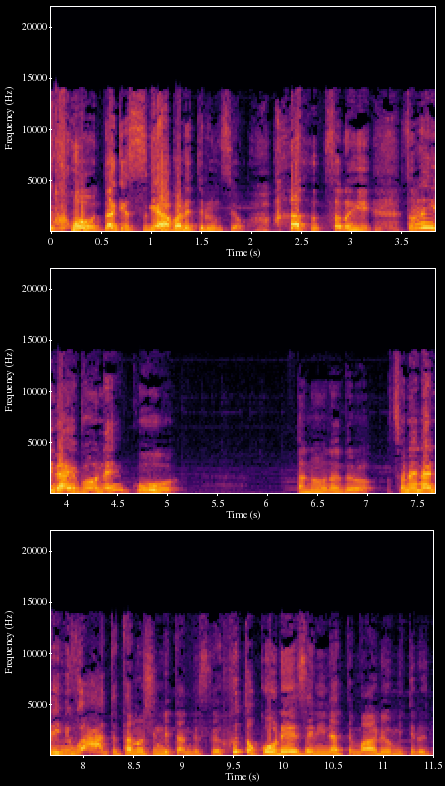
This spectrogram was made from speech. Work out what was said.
ミコだけすげえ暴れてるんですよ。その日、その日ライブをね、こう、あの、なんだろう、それなりにわーって楽しんでたんですけど、ふとこう冷静になって周りを見てる、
